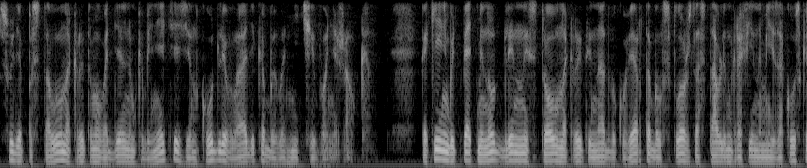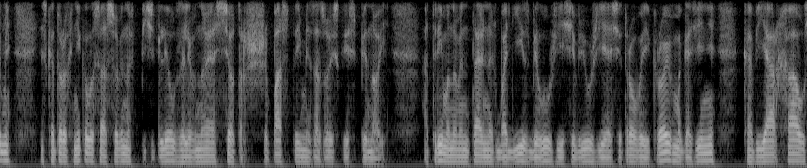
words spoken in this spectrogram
Судя по столу, накрытому в отдельном кабинете, Зинку для Владика было ничего не жалко какие-нибудь пять минут длинный стол, накрытый на два куверта, был сплошь заставлен графинами и закусками, из которых Николаса особенно впечатлил заливной осетр с шипастой мезозойской спиной, а три монументальных бадьи с белужьей, севрюжьей и осетровой икрой в магазине «Кавьяр Хаус»,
